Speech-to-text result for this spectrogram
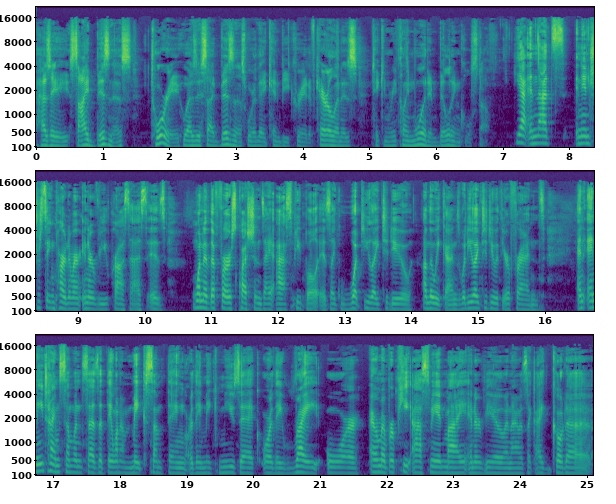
has a side business Tori, who has a side business where they can be creative. Carolyn is taking reclaimed wood and building cool stuff. Yeah, and that's an interesting part of our interview process is one of the first questions I ask people is like what do you like to do on the weekends? What do you like to do with your friends? And anytime someone says that they want to make something or they make music or they write or I remember Pete asked me in my interview and I was like I go to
